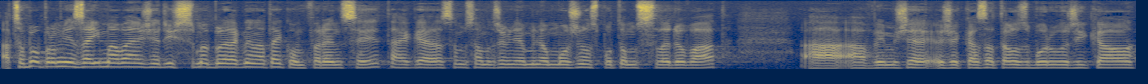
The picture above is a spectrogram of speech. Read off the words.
A co bylo pro mě zajímavé, že když jsme byli takhle na té konferenci, tak eh, jsem samozřejmě měl možnost potom sledovat a, a vím, že, že kazatel zboru říkal,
